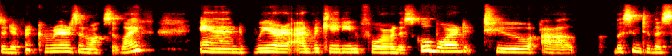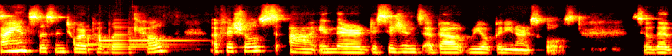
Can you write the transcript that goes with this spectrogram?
of different careers and walks of life. And we are advocating for the school board to uh, listen to the science, listen to our public health officials uh, in their decisions about reopening our schools. So the,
